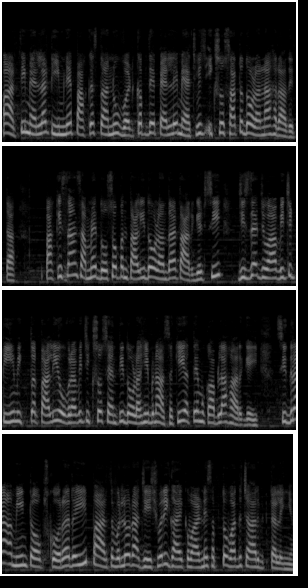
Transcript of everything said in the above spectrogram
ਭਾਰਤੀ ਮਹਿਲਾ ਟੀਮ ਨੇ ਪਾਕਿਸਤਾਨ ਨੂੰ ਵਰਲਡ ਕੱਪ ਦੇ ਪਹਿਲੇ ਮੈਚ ਵਿੱਚ 107 ਦੌੜਾਂ ਨਾਲ ਹਰਾ ਦਿੱਤਾ। ਪਾਕਿਸਤਾਨ ਸਾਹਮਣੇ 245 ਦੌੜਾਂ ਦਾ ਟਾਰਗੇਟ ਸੀ, ਜਿਸ ਦੇ ਜਵਾਬ ਵਿੱਚ ਟੀਮ 43 ਓਵਰਾਂ ਵਿੱਚ 137 ਦੌੜਾਂ ਹੀ ਬਣਾ ਸਕੀ ਅਤੇ ਮੁਕਾਬਲਾ ਹਾਰ ਗਈ। ਸਿਦਰਾ ਅਮੀਨ ਟੌਪ ਸਕੋਰਰ ਰਹੀ। ਭਾਰਤ ਵੱਲੋਂ ਰਾਜੇਸ਼ਵਰੀ ਗਾਇਕਵਾੜ ਨੇ ਸਭ ਤੋਂ ਵੱਧ 4 ਵਿਕਟਾਂ ਲਈਆਂ।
